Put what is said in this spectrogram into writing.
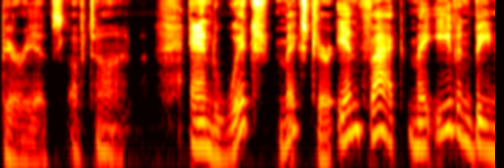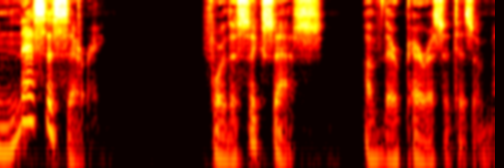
periods of time and which mixture, in fact, may even be necessary for the success of their parasitism.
